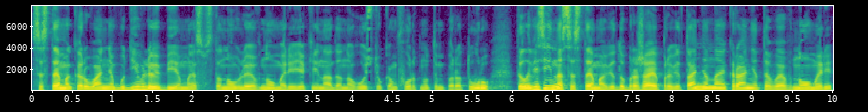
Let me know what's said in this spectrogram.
Система керування будівлею BMS встановлює в номері, який надано гостю комфортну температуру. Телевізійна система відображає привітання на екрані ТВ в номері.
